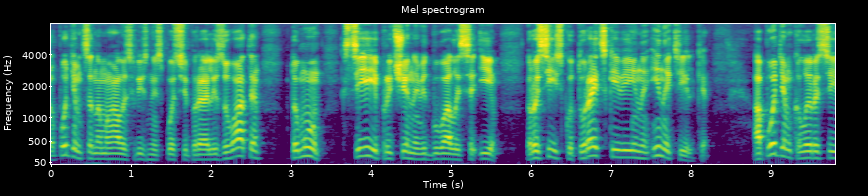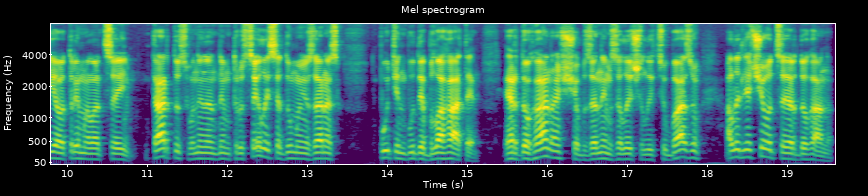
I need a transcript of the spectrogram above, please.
І. Потім це намагались в різний спосіб реалізувати. Тому з цієї причини відбувалися і російсько-турецькі війни, і не тільки. А потім, коли Росія отримала цей Тартус, вони над ним трусилися. Думаю, зараз Путін буде благати Ердогана, щоб за ним залишили цю базу. Але для чого це Ердогану?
